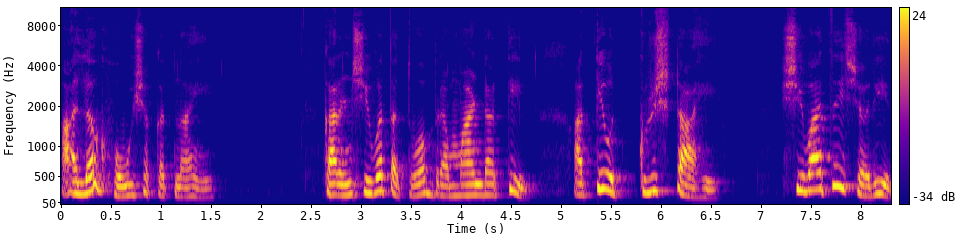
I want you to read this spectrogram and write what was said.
अलग होऊ शकत नाही. कारण शिवतत्व ब्रह्मांडातील अतिउत्कृष्ट आहे. शिवाचे शरीर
